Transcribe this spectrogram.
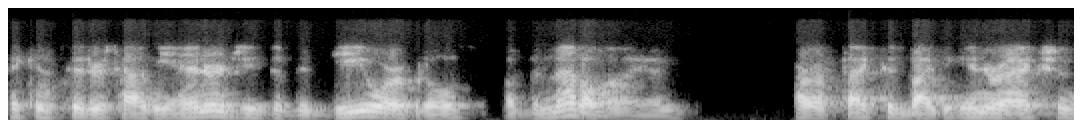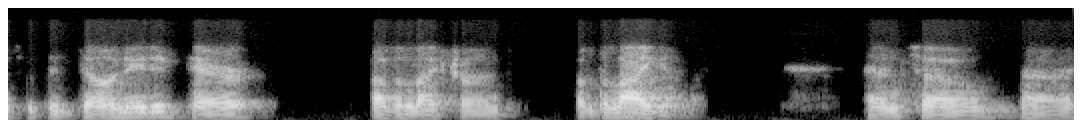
It considers how the energies of the d orbitals of the metal ion are affected by the interactions with the donated pair of electrons of the ligand. And so uh,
